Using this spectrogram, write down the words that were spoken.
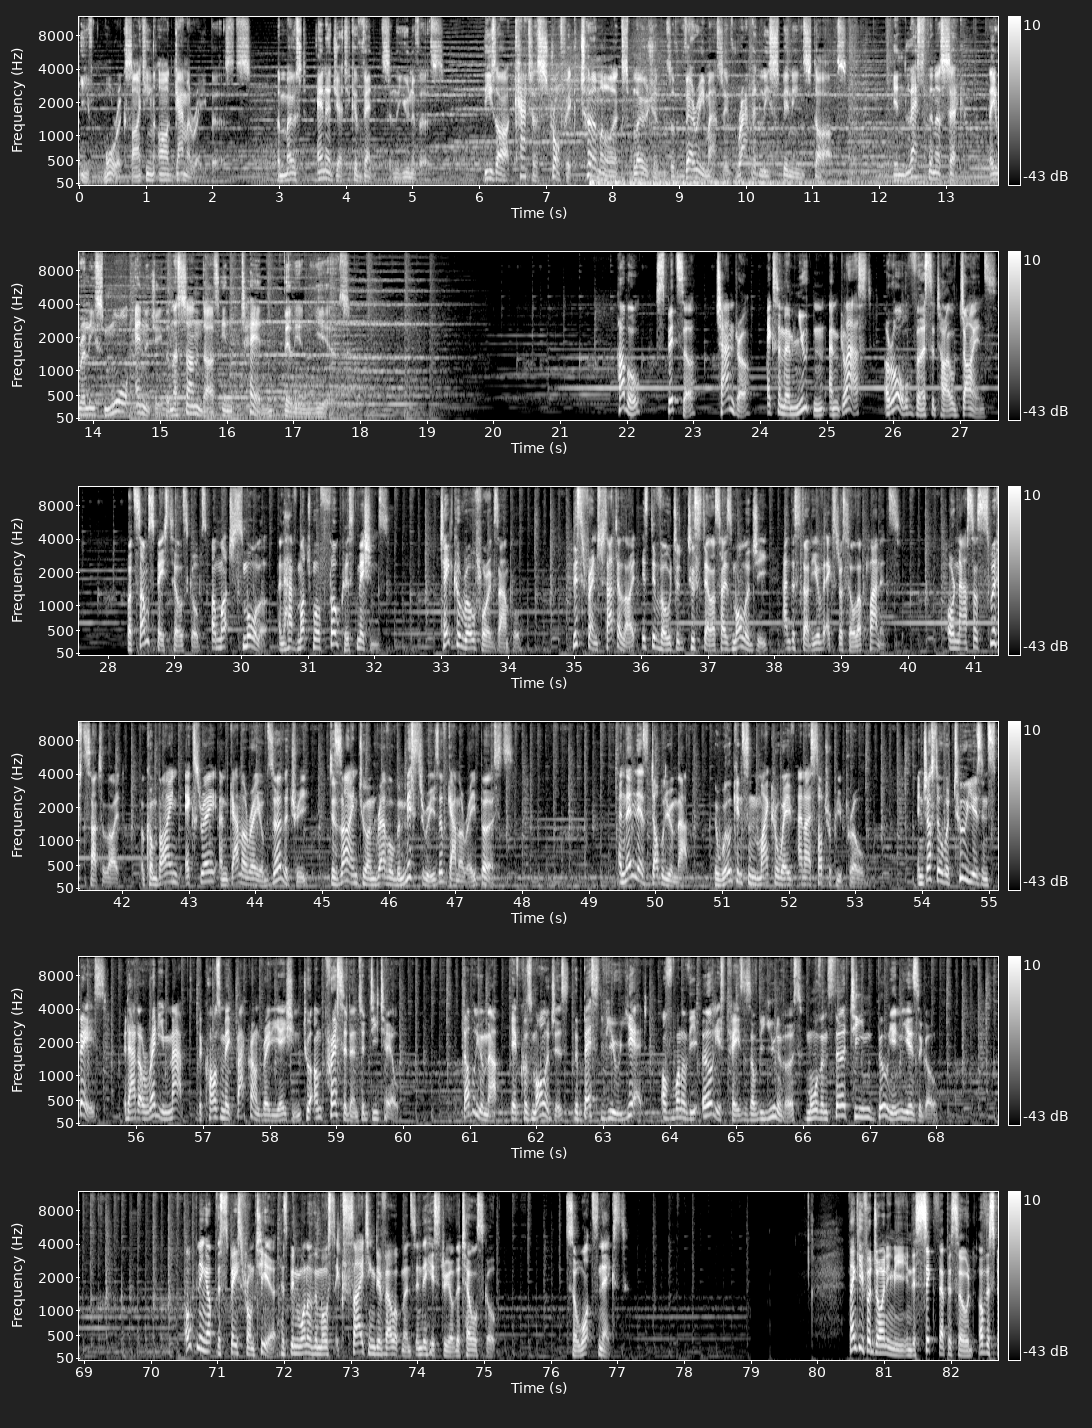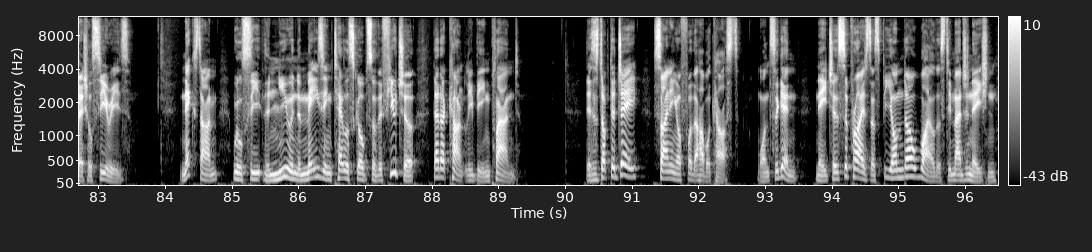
Even more exciting are gamma-ray bursts, the most energetic events in the universe. These are catastrophic terminal explosions of very massive, rapidly spinning stars. In less than a second, they release more energy than the Sun does in 10 billion years. Hubble, Spitzer, Chandra, XMM Newton and GLAST are all versatile giants. But some space telescopes are much smaller and have much more focused missions. Take Corot for example. This French satellite is devoted to stellar seismology and the study of extrasolar planets. Or NASA's SWIFT satellite, a combined X-ray and gamma-ray observatory designed to unravel the mysteries of gamma-ray bursts. And then there's WMAP, the Wilkinson Microwave Anisotropy Probe. In just over two years in space, it had already mapped the cosmic background radiation to unprecedented detail. WMAP gave cosmologists the best view yet of one of the earliest phases of the universe more than 13 billion years ago. Opening up the space frontier has been one of the most exciting developments in the history of the telescope. So what's next? Thank you for joining me in the sixth episode of the special series. Next time, we'll see the new and amazing telescopes of the future that are currently being planned. This is Dr. J, signing off for the Hubblecast. Once again, nature has surprised us beyond our wildest imagination.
